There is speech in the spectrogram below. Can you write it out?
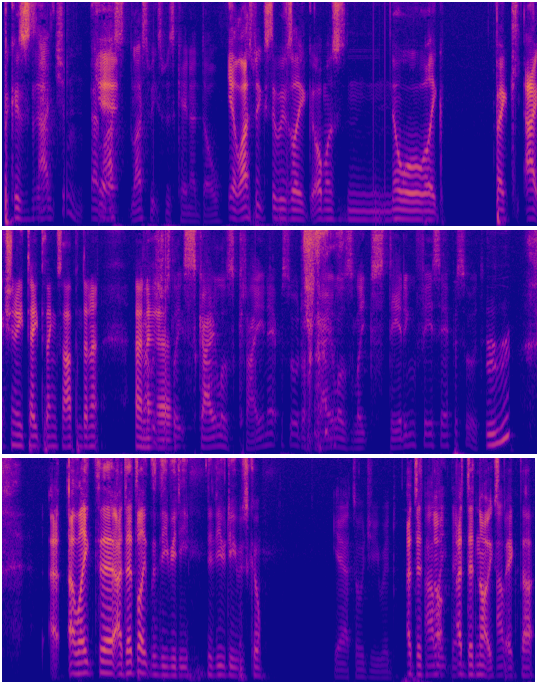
because the- Action. Uh, Yeah. Last last week's was kind of dull. yeah, last week's there was like almost no like big actiony type things happened in it, and that was uh, just like Skyler's crying episode or Skyler's like staring face episode. I, I liked the I did like the DVD. The DVD was cool. Yeah, I told you you would. I did I not the- I did not expect that.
